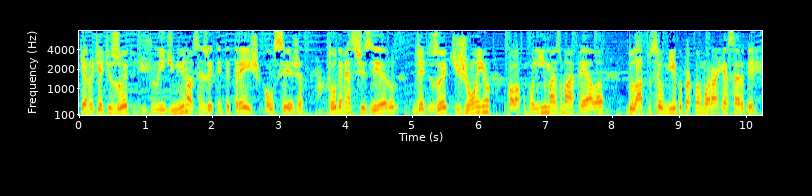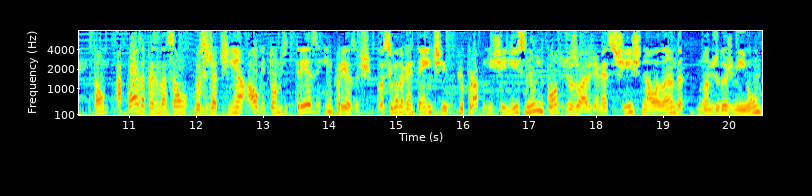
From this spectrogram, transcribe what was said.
que é no dia 18 de junho de 1983, ou seja, todo MSXero, no dia 18 de junho, coloca um bolinho mais uma vela do lado do seu micro para comemorar o aniversário dele. Então, após a apresentação, você já tinha algo em torno de 13 empresas. A segunda vertente, que o próprio Nishi disse num encontro de usuários de MSX na Holanda, no ano de 2001,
